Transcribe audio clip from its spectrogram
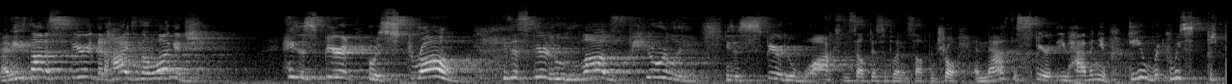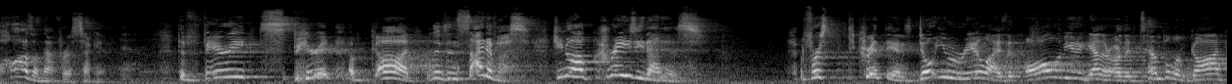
And He's not a spirit that hides in the luggage. He's a spirit who is strong. He's a spirit who loves purely. He's a spirit who walks in self discipline and self control. And that's the spirit that you have in you. Do you can we just pause on that for a second? The very spirit of God lives inside of us. Do you know how crazy that is? First Corinthians, don't you realize that all of you together are the temple of God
